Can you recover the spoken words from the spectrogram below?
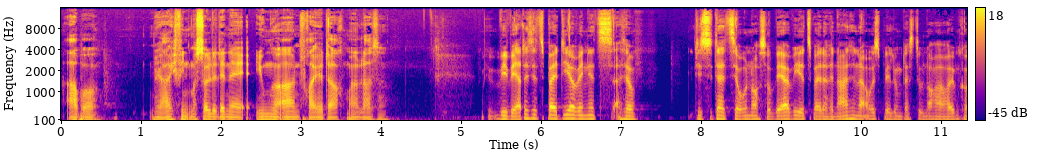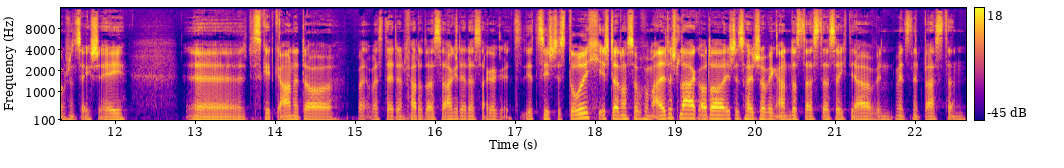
Aber ja, ich finde, man sollte den Jungen auch einen freien Tag mal lassen. Wie wäre das jetzt bei dir, wenn jetzt, also die Situation noch so wäre wie jetzt bei der Renate in der Ausbildung, dass du nachher heimkommst und sagst, hey, äh, das geht gar nicht da, was der dein Vater da sagt, der da sagt, jetzt, jetzt ziehst du es durch, ist der noch so vom Altersschlag oder ist es heute schon ein wenig anders, dass der sagt, ja, wenn es nicht passt, dann,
